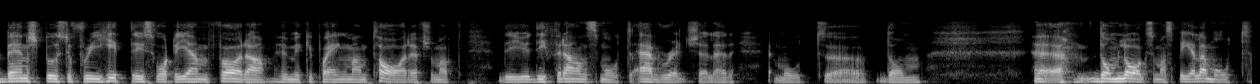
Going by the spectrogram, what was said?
bench boost och free hit är ju svårt att jämföra hur mycket poäng man tar eftersom att det är ju differens mot average eller mot eh, de, eh, de lag som man spelar mot,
